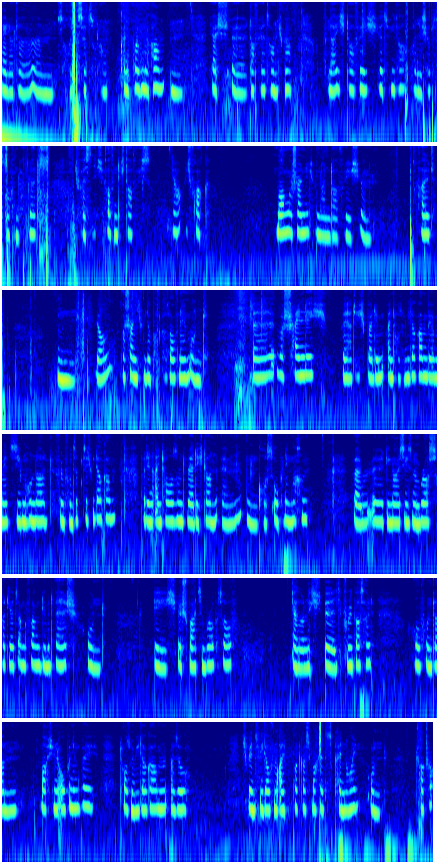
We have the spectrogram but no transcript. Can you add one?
Hey Leute, ähm, sorry, dass jetzt so lange keine Folgen mehr kamen. Hm, ja, ich äh, darf jetzt auch nicht mehr. Vielleicht darf ich jetzt wieder, weil ich habe es auf dem Tablet. Ich weiß nicht, hoffentlich darf ich's. Ja, ich frag morgen wahrscheinlich und dann darf ich ähm, halt mh, hm, ja wahrscheinlich wieder Podcast aufnehmen und äh, wahrscheinlich werde ich bei dem 1000 Wiedergaben, wir haben jetzt 775 Wiedergaben, bei den 1000 werde ich dann ähm, ein großes Opening machen, weil äh, die neue Season in Bros hat jetzt angefangen, die mit Ash und ich äh, spare jetzt den Bros auf. Also nicht äh, die Free Pass halt auf und dann mache ich ein Opening bei 1000 Wiedergaben. Also ich bin jetzt wieder auf dem alten Podcast, ich mache jetzt keinen neuen und ciao ciao.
